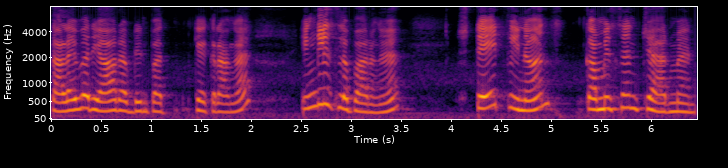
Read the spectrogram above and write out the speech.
தலைவர் யார் அப்படின்னு பத் கேட்குறாங்க இங்கிலீஷில் பாருங்கள் state finance commission chairman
